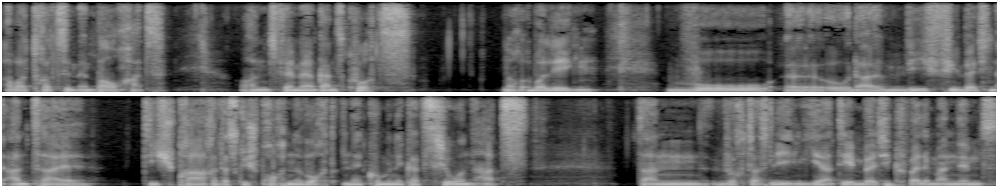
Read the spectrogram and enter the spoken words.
aber trotzdem im Bauch hat. Und wenn wir ganz kurz noch überlegen, wo äh, oder wie viel, welchen Anteil die Sprache, das gesprochene Wort an der Kommunikation hat, dann wird das liegen, je nachdem, welche Quelle man nimmt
